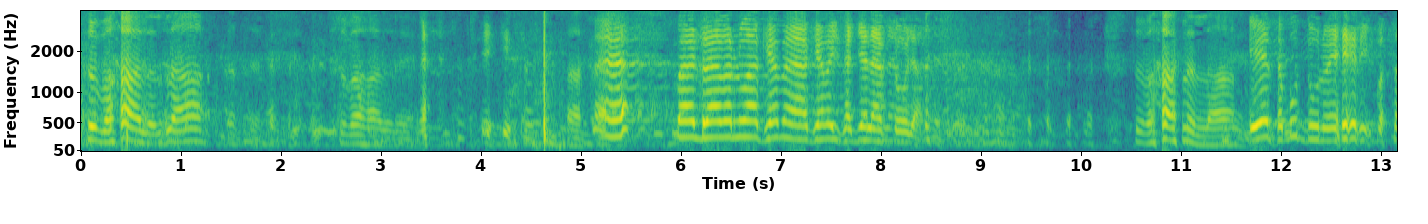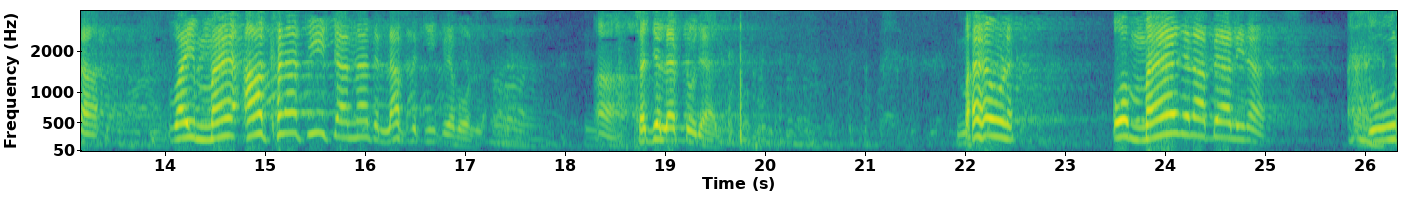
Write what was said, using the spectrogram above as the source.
سبحان اللہ سبحان میں ڈرائیور آخیا میں آخیا بھائی سجے لیفٹ ہو جا سبحان اللہ یہ تو بدھو نے یہ نہیں پتا بھائی میں آخنا کی چاہنا تے لفظ کی پہ بولنا۔ ہاں سجے لیفٹ ہو جائے۔ میں ہوں وہ میں جناب والی نا دور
